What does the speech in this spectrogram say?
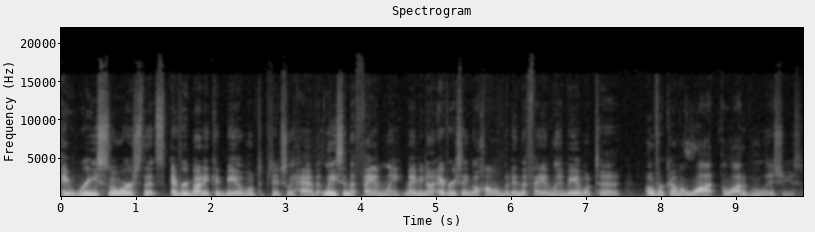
a resource that everybody could be able to potentially have, at least in the family. Maybe not every single home, but in the family, and be able to overcome a lot, a lot of little issues.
